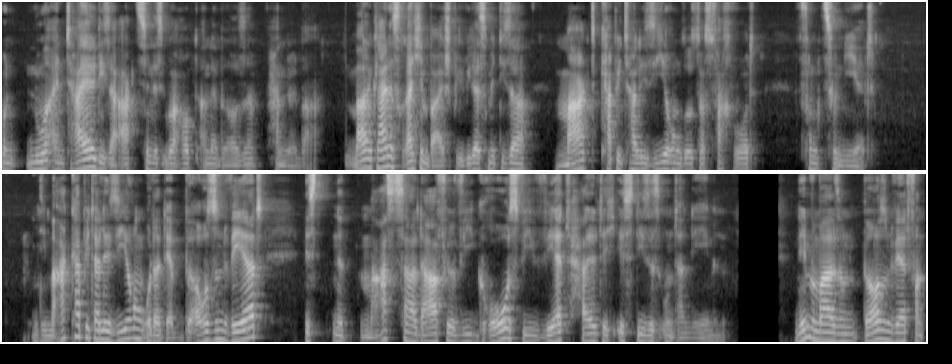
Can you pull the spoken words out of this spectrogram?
und nur ein Teil dieser Aktien ist überhaupt an der Börse handelbar. Mal ein kleines Rechenbeispiel, wie das mit dieser Marktkapitalisierung, so ist das Fachwort, funktioniert. Die Marktkapitalisierung oder der Börsenwert ist eine Maßzahl dafür, wie groß, wie werthaltig ist dieses Unternehmen. Nehmen wir mal so einen Börsenwert von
